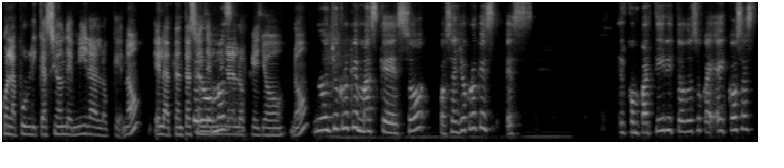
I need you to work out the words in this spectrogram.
con la publicación de mira lo que, ¿no? Eh, La tentación Pero de más- mira lo que yo, ¿no? No, yo creo que más que eso, o sea, yo creo que es, es el compartir y todo eso. Hay, cosas,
